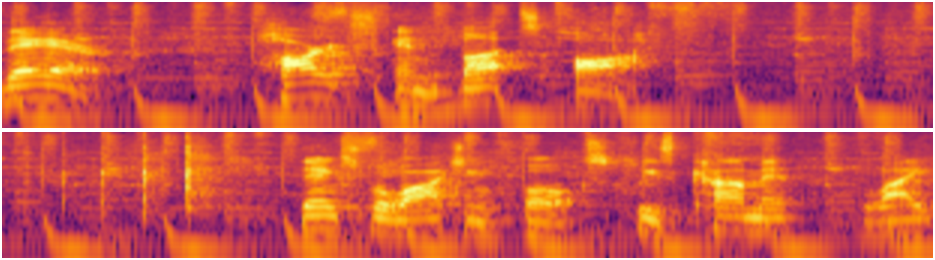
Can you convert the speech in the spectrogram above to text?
their hearts and butts off. Thanks for watching, folks. Please comment, like,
